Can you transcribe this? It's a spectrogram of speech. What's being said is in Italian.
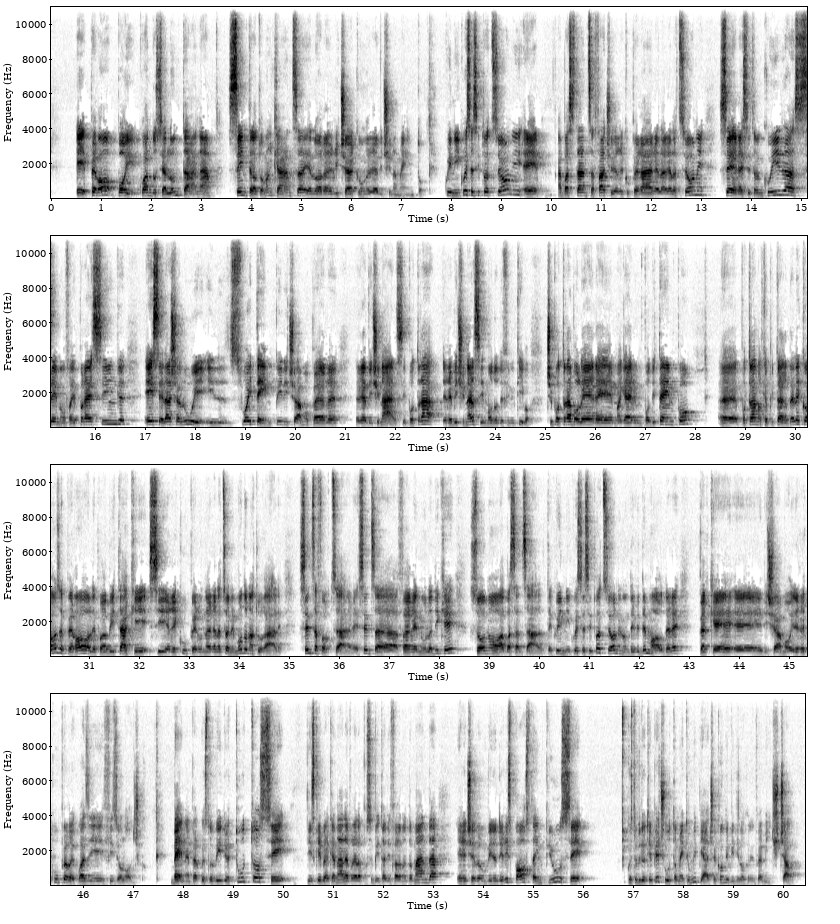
e però poi quando si allontana sente la tua mancanza e allora ricerca un riavvicinamento. Quindi in queste situazioni è abbastanza facile recuperare la relazione se resti tranquilla, se non fai pressing e se lascia lui i suoi tempi, diciamo, per riavvicinarsi, potrà riavvicinarsi in modo definitivo, ci potrà volere magari un po' di tempo, eh, potranno capitare delle cose, però le probabilità che si recuperi una relazione in modo naturale, senza forzare, senza fare nulla di che, sono abbastanza alte. Quindi in queste situazioni non devi demordere perché eh, diciamo il recupero è quasi fisiologico. Bene, per questo video è tutto. Se ti iscrivi al canale avrai la possibilità di fare una domanda e ricevere un video di risposta. In più, se questo video ti è piaciuto, metti un mi piace e condividilo con i tuoi amici. Ciao!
